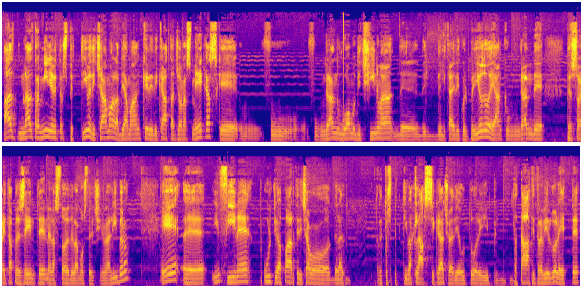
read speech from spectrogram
al- un'altra mini retrospettiva diciamo l'abbiamo anche dedicata a Jonas Mekas che mh, fu, fu un grande uomo di cinema de- de- dell'Italia di quel periodo e anche un grande personalità presente nella storia della mostra del cinema libero e eh, infine ultima parte diciamo della retrospettiva classica cioè di autori datati tra virgolette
